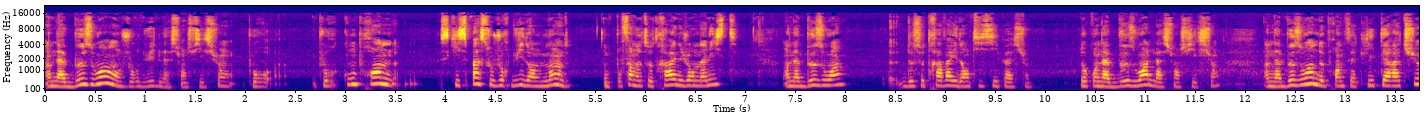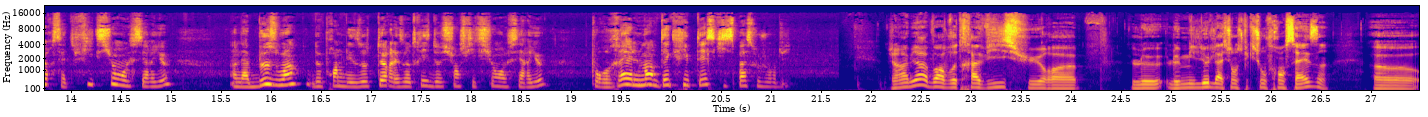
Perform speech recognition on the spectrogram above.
on a besoin aujourd'hui de la science-fiction pour pour comprendre ce qui se passe aujourd'hui dans le monde, donc pour faire notre travail de journaliste, on a besoin de ce travail d'anticipation. Donc on a besoin de la science-fiction, on a besoin de prendre cette littérature, cette fiction au sérieux, on a besoin de prendre les auteurs et les autrices de science-fiction au sérieux pour réellement décrypter ce qui se passe aujourd'hui. J'aimerais bien avoir votre avis sur euh, le, milieu de la science-fiction française. on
